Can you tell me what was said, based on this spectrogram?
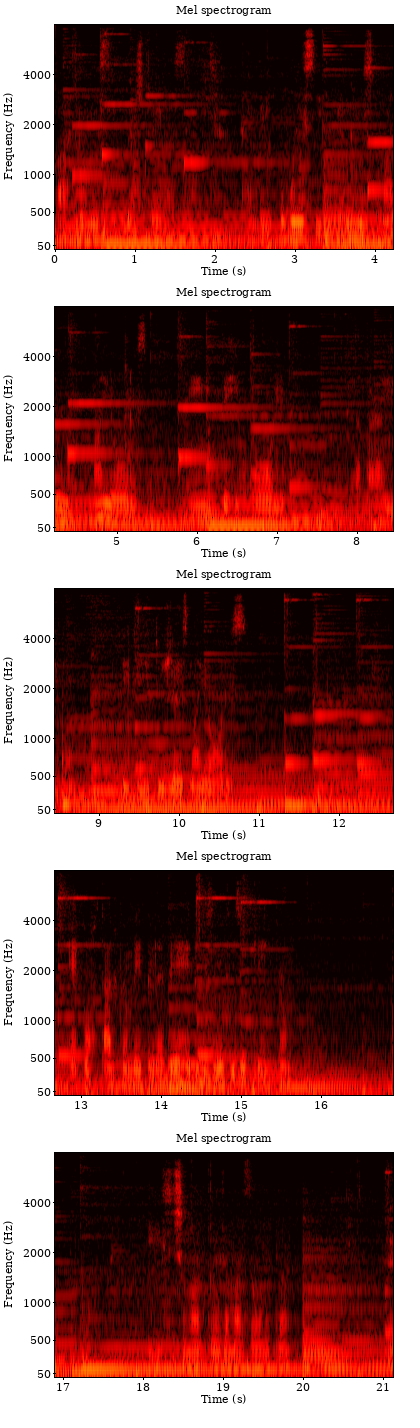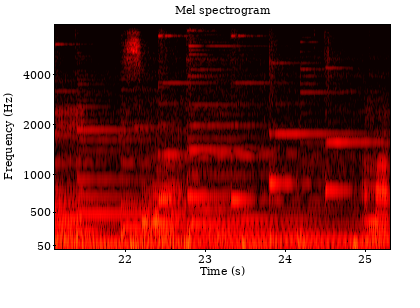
parte do município das terras. Também o município é um dos maiores em território da Paraíba fica entre os dez maiores. É cortado também pela BR-230 e se chama Transamazônica. É, sua, uma,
